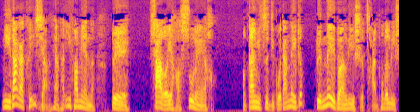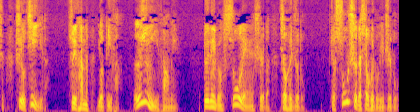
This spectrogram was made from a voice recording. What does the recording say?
你大概可以想象，它一方面呢对沙俄也好，苏联也好，干预自己国家内政。对那段历史惨痛的历史是有记忆的，所以他们有提防。另一方面，对那种苏联式的社会制度，就苏式的社会主义制度，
